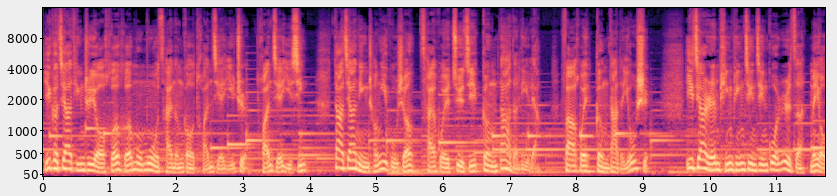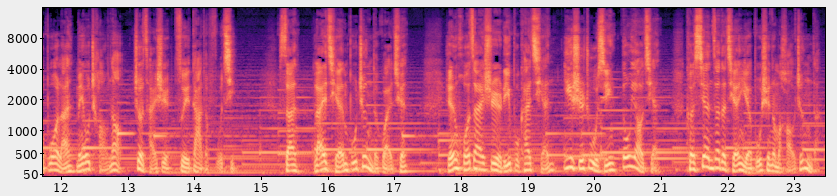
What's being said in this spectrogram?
一个家庭只有和和睦睦，才能够团结一致、团结一心。大家拧成一股绳，才会聚集更大的力量，发挥更大的优势。一家人平平静静过日子，没有波澜，没有吵闹，这才是最大的福气。三来钱不挣的怪圈，人活在世离不开钱，衣食住行都要钱。可现在的钱也不是那么好挣的。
